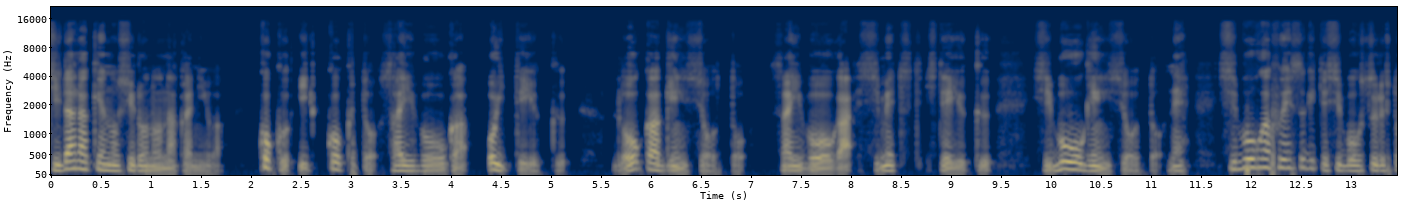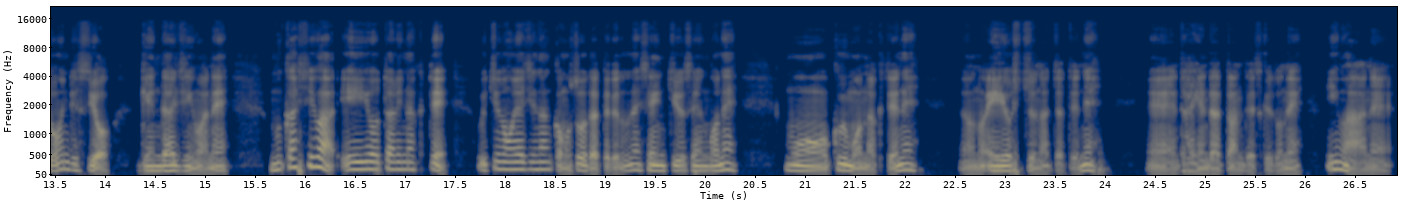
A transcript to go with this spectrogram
血だらけの城の中には、刻一刻と細胞が老いてゆく老化現象と細胞が死滅してゆく死亡現象とね、脂肪が増えすぎて死亡する人多いんですよ。現代人はね。昔は栄養足りなくて、うちの親父なんかもそうだったけどね、戦中戦後ね、もう食うもんなくてね、あの栄養失調になっちゃってね、えー、大変だったんですけどね、今はね、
